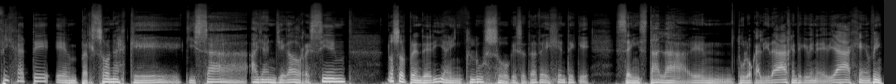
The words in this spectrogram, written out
Fíjate en personas que quizá hayan llegado recién. No sorprendería incluso que se trate de gente que se instala en tu localidad, gente que viene de viaje, en fin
